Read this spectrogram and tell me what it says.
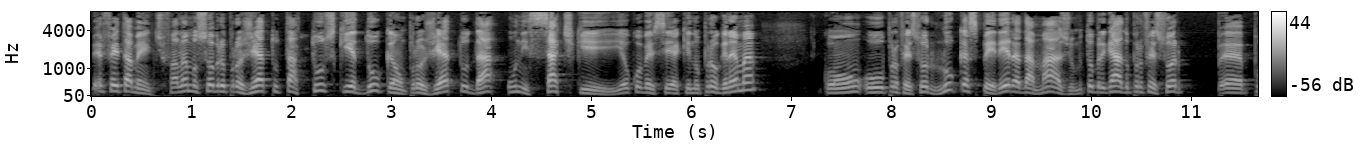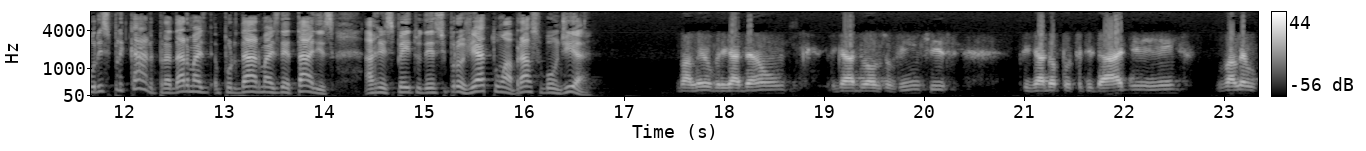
Perfeitamente. Falamos sobre o projeto Tatus que Educam, projeto da Unisatic. E eu conversei aqui no programa com o professor Lucas Pereira Damasio. Muito obrigado, professor, eh, por explicar, para dar mais, por dar mais detalhes a respeito deste projeto. Um abraço, bom dia. Valeu, obrigadão. Obrigado aos ouvintes. Obrigado a oportunidade e valeu.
